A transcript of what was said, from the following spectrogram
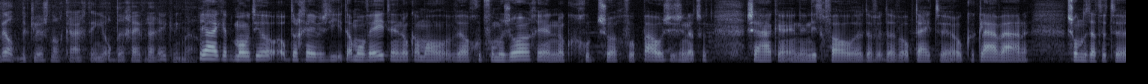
wel de klus nog krijgt en je opdrachtgever daar rekening mee houdt. Ja, ik heb momenteel opdrachtgevers die het allemaal weten en ook allemaal wel goed voor me zorgen. En ook goed zorgen voor pauzes en dat soort zaken. En in dit geval eh, dat, we, dat we op tijd eh, ook klaar waren. Zonder dat het eh,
